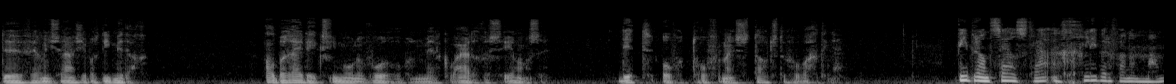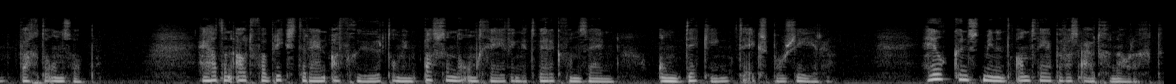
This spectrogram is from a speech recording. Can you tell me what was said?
De vernissage was die middag. Al bereidde ik Simone voor op een merkwaardige seance. Dit overtrof mijn stoutste verwachtingen. Wiebrand Zijlstra, een glibber van een man, wachtte ons op. Hij had een oud fabrieksterrein afgehuurd om in passende omgeving het werk van zijn ontdekking te exposeren. Heel kunstminnend Antwerpen was uitgenodigd.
